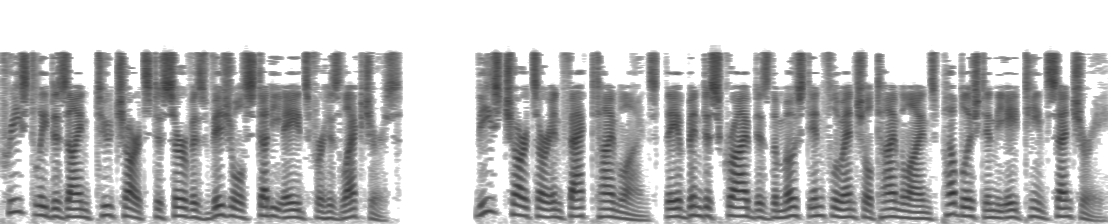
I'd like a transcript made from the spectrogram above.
Priestley designed two charts to serve as visual study aids for his lectures. These charts are in fact timelines, they have been described as the most influential timelines published in the 18th century.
